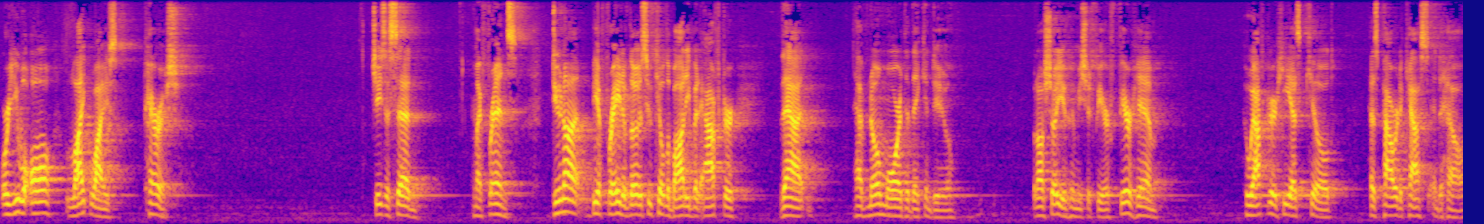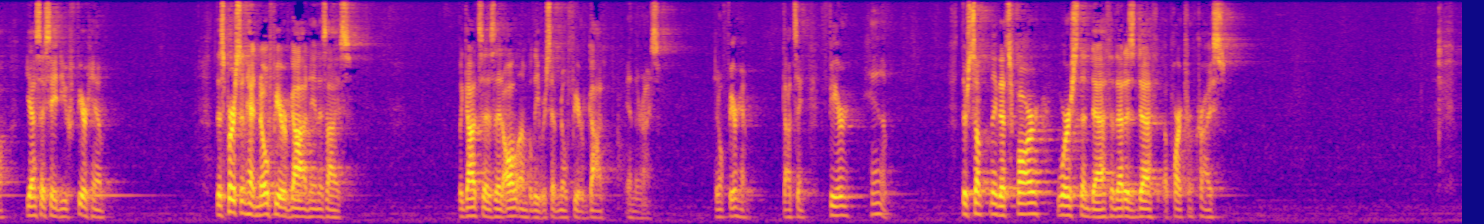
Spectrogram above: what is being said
or you will all likewise perish. Jesus said, My friends, do not be afraid of those who kill the body, but after that have no more that they can do. But I'll show you whom you should fear. Fear him who, after he has killed, has power to cast into hell. Yes, I say to you, fear him. This person had no fear of God in his eyes. But God says that all unbelievers have no fear of God in their eyes. They don't fear him. God's saying, fear him. There's something that's far worse than death, and that is death apart from Christ.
